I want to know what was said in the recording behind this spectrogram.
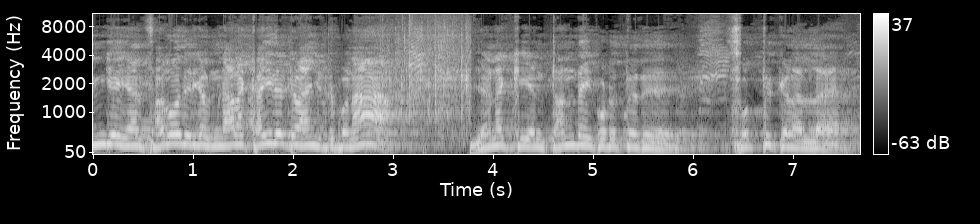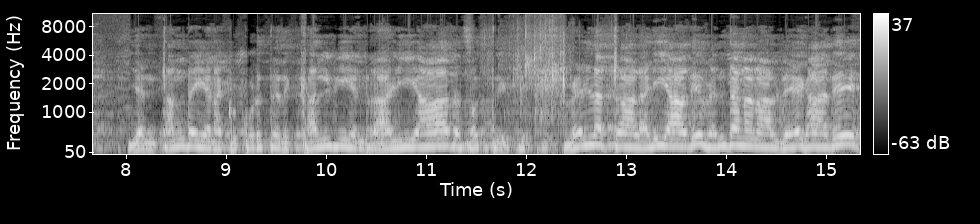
இங்கே என் சகோதரிகள் முன்னால் கைதட்டு வாங்கிட்டு இருப்பேனா? எனக்கு என் தந்தை கொடுத்தது சொத்துக்கள் அல்ல. என் தந்தை எனக்கு கொடுத்தது கல்வி என்ற அழியாத சொத்து. வெள்ளத்தால் அழியாது வெந்தனால் வேகாது.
